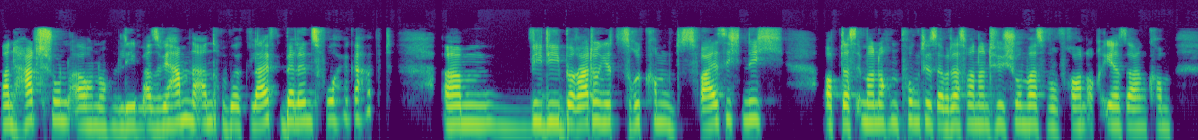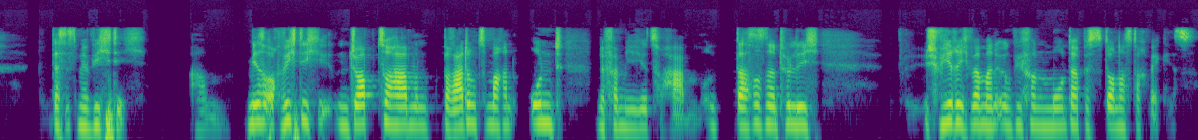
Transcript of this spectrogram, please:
man hat schon auch noch ein Leben. Also wir haben eine andere Work-Life-Balance vorher gehabt. Ähm, wie die Beratung jetzt zurückkommt, das weiß ich nicht, ob das immer noch ein Punkt ist, aber das war natürlich schon was, wo Frauen auch eher sagen, komm, das ist mir wichtig. Ähm, mir ist auch wichtig, einen Job zu haben und Beratung zu machen und eine Familie zu haben. Und das ist natürlich schwierig, wenn man irgendwie von Montag bis Donnerstag weg ist.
